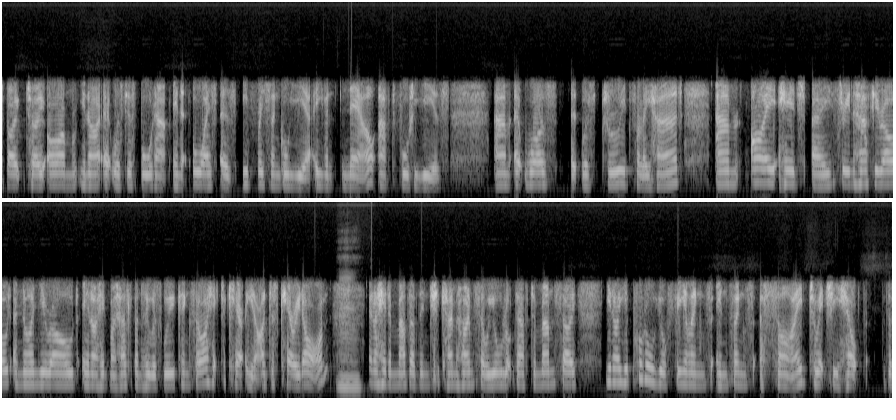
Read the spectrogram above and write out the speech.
spoke to, oh, you know, it was just brought up, and it always is every single year, even now after 40 years. Um, it was it was dreadfully hard. Um, I had a three and a half year old, a nine year old, and I had my husband who was working. So I had to carry, you know, I just carried on. Mm. And I had a mother, then she came home, so we all looked after mum. So, you know, you put all your feelings and things aside to actually help the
